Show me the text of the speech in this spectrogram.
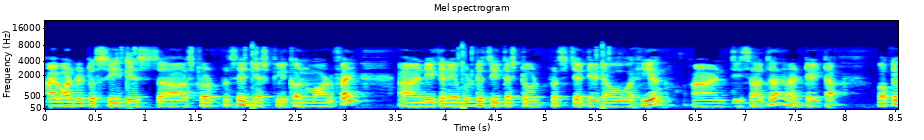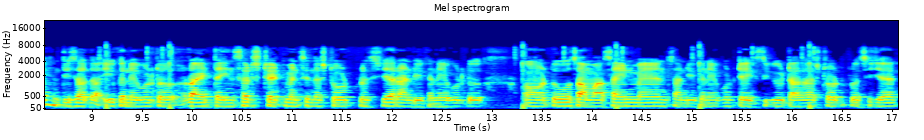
i wanted to see this uh, stored procedure. Just click on modify and you can able to see the stored procedure data over here and these are the data okay these are the you can able to write the insert statements in the stored procedure and you can able to uh, do some assignments and you can able to execute other stored procedure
